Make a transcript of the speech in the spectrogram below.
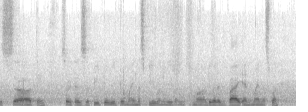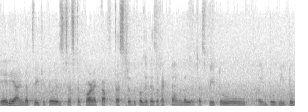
this uh, thing. So it is p2 v2 minus p1 v1 uh, divided by n minus 1 area under 3 to 2 is just a product of this two because it is a rectangle. It is p2 into v2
